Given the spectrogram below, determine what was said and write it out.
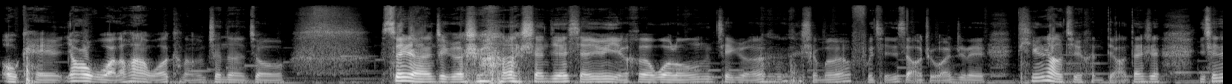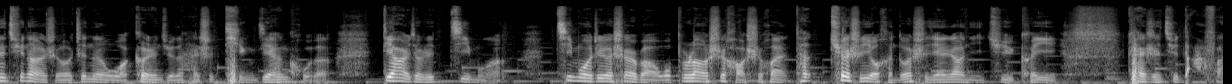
OK。要是我的话，我可能真的就，虽然这个是吧，山间闲云野鹤，卧龙这个什么抚琴小酌之类，听上去很屌，但是你真正去那儿的时候，真的我个人觉得还是挺艰苦的。第二就是寂寞。寂寞这个事儿吧，我不知道是好是坏。它确实有很多时间让你去可以开始去打发。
